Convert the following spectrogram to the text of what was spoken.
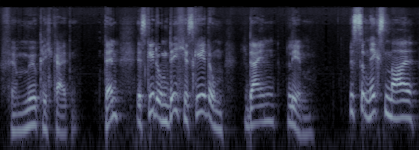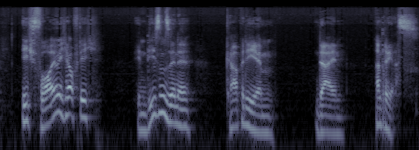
für Möglichkeiten. Denn es geht um dich, es geht um dein Leben. Bis zum nächsten Mal. Ich freue mich auf dich. In diesem Sinne, Diem dein Andreas.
